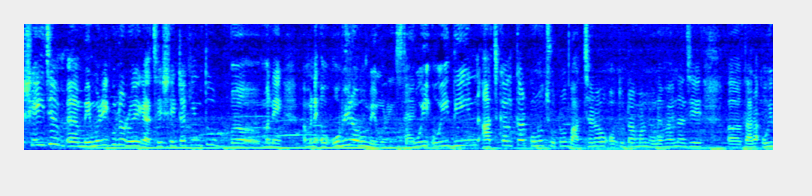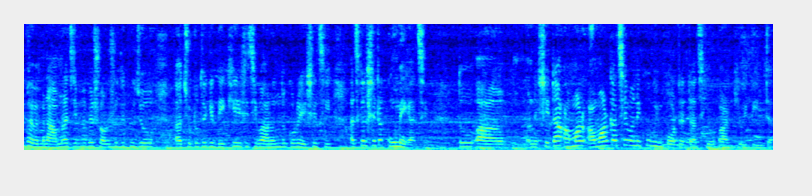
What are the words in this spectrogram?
সেই যে মেমোরিগুলো রয়ে গেছে সেটা কিন্তু মানে মানে অভিনব মেমোরিজ ওই ওই দিন আজকালকার কোনো ছোট বাচ্চারাও অতটা আমার মনে হয় না যে তারা ওইভাবে মানে আমরা যেভাবে সরস্বতী পুজো ছোট থেকে দেখে এসেছি বা আনন্দ করে এসেছি আজকাল সেটা কমে গেছে। তো মানে সেটা আমার আমার কাছে মানে খুব ইম্পর্ট্যান্ট আছে আর কি ওই দিনটা।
